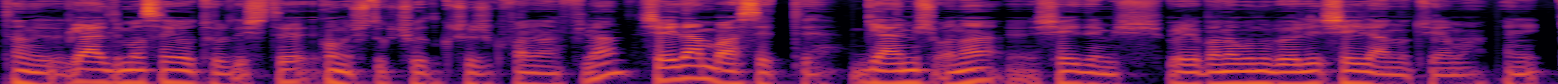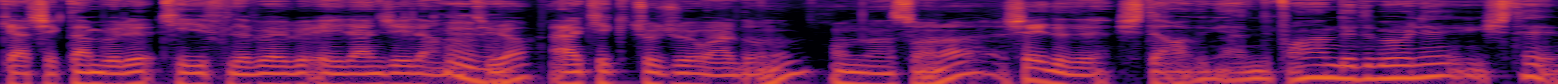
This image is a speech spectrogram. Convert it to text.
tanıyordu. Geldi masaya oturdu işte konuştuk çocuk çocuk falan filan. Şeyden bahsetti. Gelmiş ona şey demiş böyle bana bunu böyle şeyle anlatıyor ama. Hani gerçekten böyle keyifle böyle bir eğlenceyle anlatıyor. Hı-hı. Erkek çocuğu vardı onun. Ondan sonra şey dedi işte abi geldi falan dedi böyle işte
